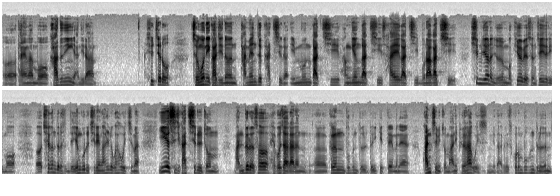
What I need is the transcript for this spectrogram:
어, 다양한 뭐 가드닝이 아니라 실제로 정원이 가지는 다면적 가치, 그러니까 인문 가치, 환경 가치, 사회 가치, 문화 가치, 심지어는 요즘 뭐 기업에서는 저희들이 뭐 어, 최근 들어서 이제 연구를 진행하려고 하고 있지만 ESG 가치를 좀 만들어서 해보자라는 어, 그런 부분들도 있기 때문에 관점이 좀 많이 변하고 있습니다. 그래서 그런 부분들은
